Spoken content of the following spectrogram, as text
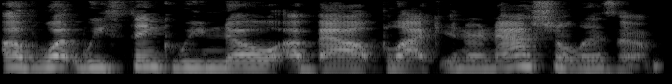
of what we think we know about Black internationalism.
